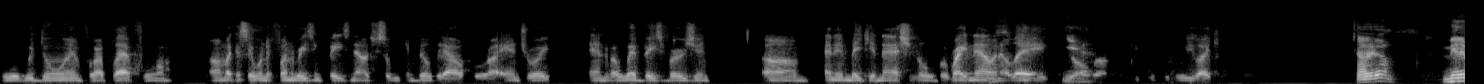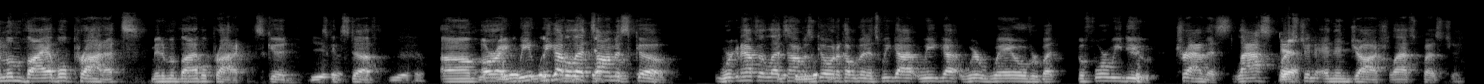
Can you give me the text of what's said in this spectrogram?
for what we're doing for our platform. Um, like I said, we're in the fundraising phase now, just so we can build it out for our Android and a web-based version, um, and then make it national. But right now in LA, you know, people, people like it. Oh yeah. Minimum viable product. Minimum viable product. It's good. It's good stuff. Yeah. Um, all right, we, we got to let Thomas go. we're gonna have to let Thomas go in a couple minutes. We got we got we're way over, but before we do, Travis, last Yeah. question, and then Josh, last question.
